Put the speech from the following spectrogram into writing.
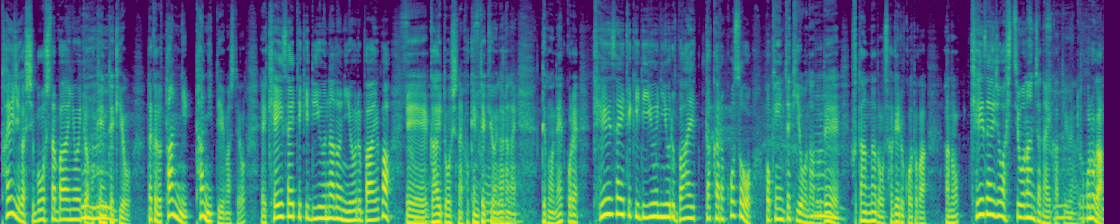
胎児が死亡した場合においては保険適用。うん、だけど、単に、単にって言いましたよ。えー、経済的理由などによる場合は、えー、該当しない、保険適用にならない。でもね、これ、経済的理由による場合だからこそ、保険適用などで負担などを下げることが、あの、経済上は必要なんじゃないかというようなところが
